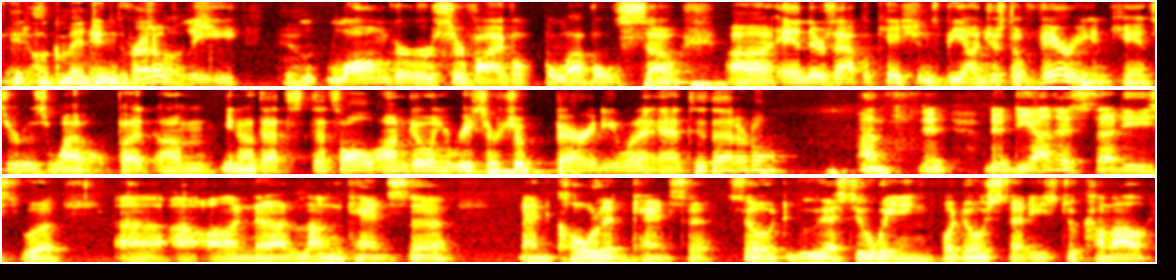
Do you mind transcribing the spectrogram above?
It augmented incredibly. Yeah. longer survival levels. So, uh, and there's applications beyond just ovarian cancer as well. But um, you know, that's that's all ongoing research. So, Barry, do you want to add to that at all? Um, the, the, the other studies were uh, on uh, lung cancer and colon cancer. So we are still waiting for those studies to come out.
